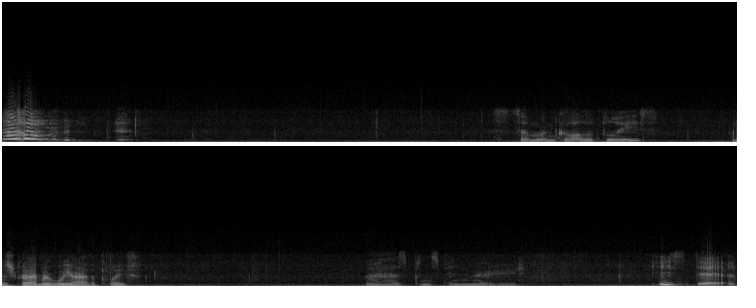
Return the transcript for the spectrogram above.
Albert! Someone call the police. Miss Kreiber, we are the police. My husband's been murdered. He's dead.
